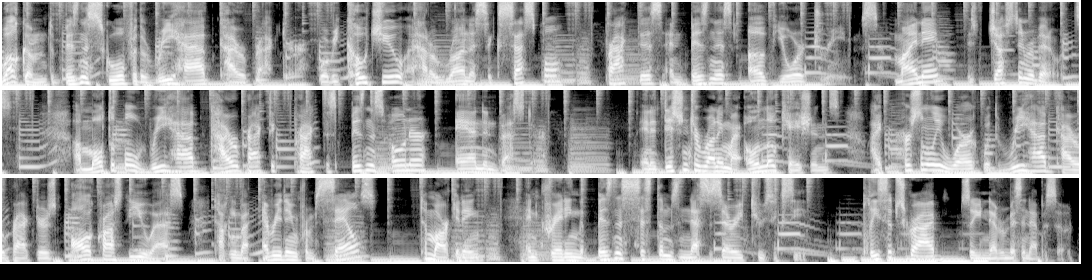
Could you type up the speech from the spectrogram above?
Welcome to Business School for the Rehab Chiropractor, where we coach you on how to run a successful practice and business of your dreams. My name is Justin Rabinowitz, a multiple rehab chiropractic practice business owner and investor. In addition to running my own locations, I personally work with rehab chiropractors all across the US, talking about everything from sales to marketing and creating the business systems necessary to succeed. Please subscribe so you never miss an episode.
